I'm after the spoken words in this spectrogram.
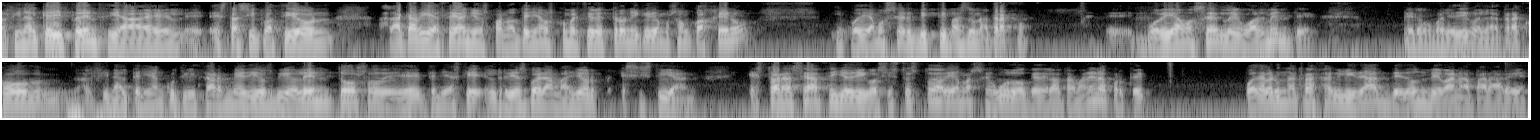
al final, ¿qué diferencia esta situación a la que había hace años, cuando teníamos comercio electrónico y íbamos a un cajero y podíamos ser víctimas de un atraco? Eh, mm. Podíamos serlo igualmente. Pero como yo digo, en el atraco al final tenían que utilizar medios violentos o tenías que el riesgo era mayor, existían. Esto ahora se hace y yo digo, si esto es todavía más seguro que de la otra manera, porque puede haber una trazabilidad de dónde van a parar eh,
